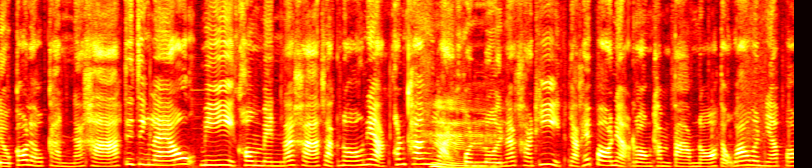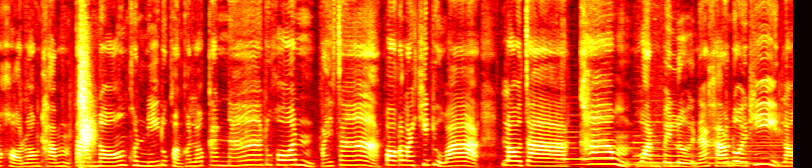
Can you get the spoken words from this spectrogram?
ร็วๆก็แล้วกันนะคะ จริงๆแล้วมีคอมเมนต์นะคะ จากน้องเนี่ยค่อนข้างหลายคนเลยนะคะ ที่อยากให้ปอเนี่ยลองทำตามเนาะแต่ว่าวันนี้ปอขอลองทำตามน้องคนนี้ดูก่อนก็แล้วกันนะ ทุกคนไปจ้า ปอกำลังคิดอยู่ว่าเราจะข้ามวันไปเลยนะคะ โดยที่เรา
